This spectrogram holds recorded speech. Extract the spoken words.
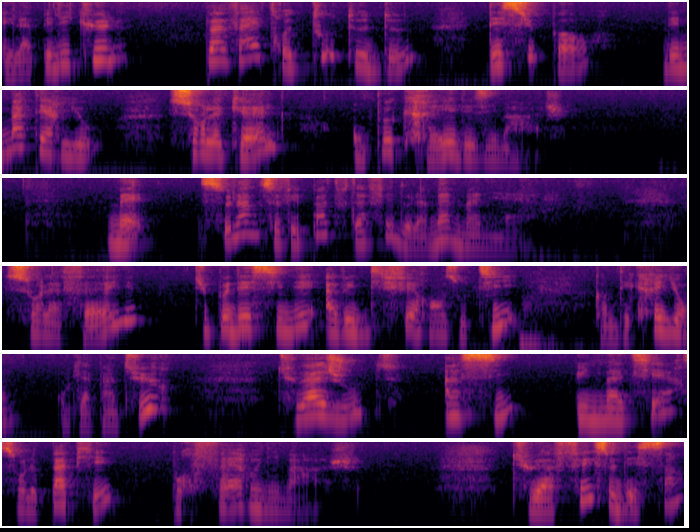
et la pellicule peuvent être toutes deux des supports, des matériaux sur lesquels on peut créer des images. Mais cela ne se fait pas tout à fait de la même manière. Sur la feuille, tu peux dessiner avec différents outils, comme des crayons ou de la peinture. Tu ajoutes ainsi une matière sur le papier pour faire une image. Tu as fait ce dessin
